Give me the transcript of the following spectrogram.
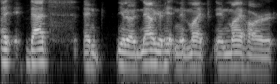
I, that's and you know now you're hitting in my in my heart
